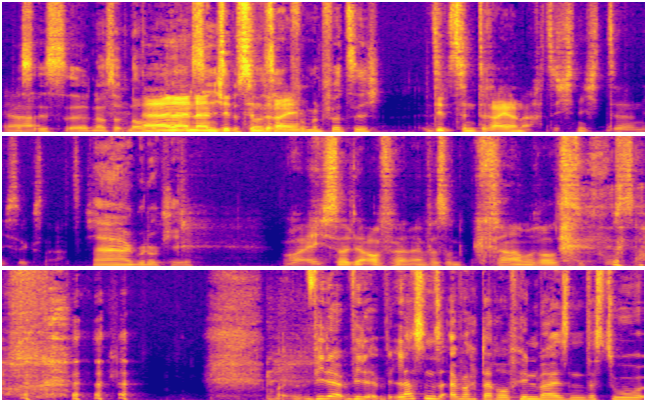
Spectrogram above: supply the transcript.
Ja. Das ist äh, 1939 nein, nein, nein, bis 1945. 1783, nicht, äh, nicht 86. Ah, gut, okay. Boah, ich sollte aufhören, einfach so einen Kram rauszupusten. wieder, wieder, lass uns einfach darauf hinweisen, dass du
